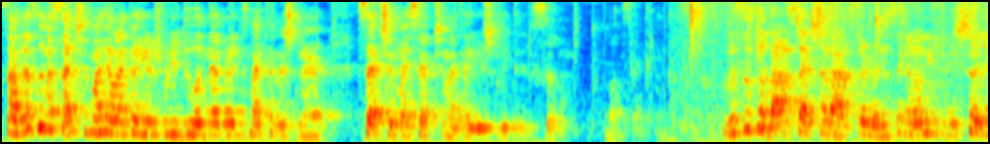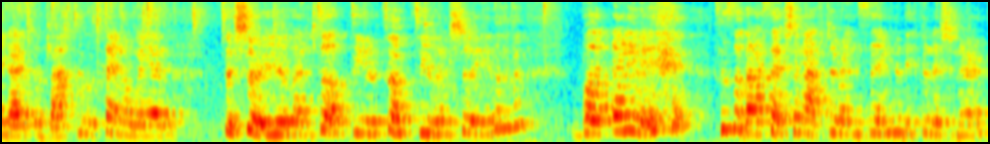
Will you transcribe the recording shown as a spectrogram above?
so I'm just gonna section my hair like I usually do and then rinse my conditioner section by section like I usually do. So one second. So this is the back section after rinsing. I don't usually show you guys the back. It was kind of weird to show you and talk to you, talk to you and show you. but anyway, this is the back section after rinsing the conditioner.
